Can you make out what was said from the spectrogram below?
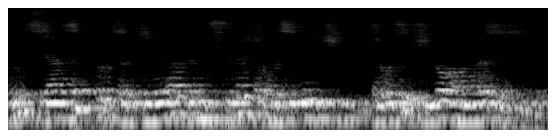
bunu siyaset fırsatçılığına dönüştürme çabasında için, çabası içinde olanlara sesleniyor.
